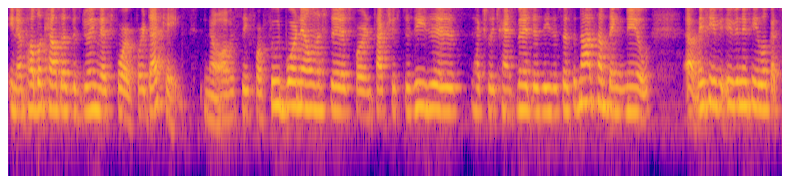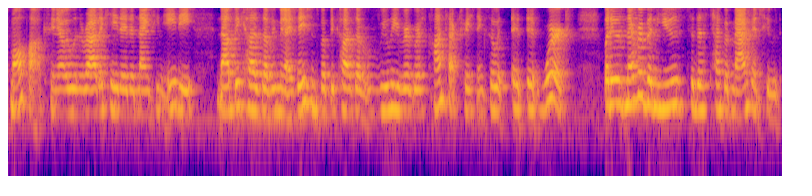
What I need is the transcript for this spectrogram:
You know, public health has been doing this for for decades. You know, obviously for foodborne illnesses, for infectious diseases, sexually transmitted diseases. So it's not something new. Um, if you, even if you look at smallpox, you know, it was eradicated in 1980 not because of immunizations, but because of really rigorous contact tracing. So it, it, it works, but it has never been used to this type of magnitude.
